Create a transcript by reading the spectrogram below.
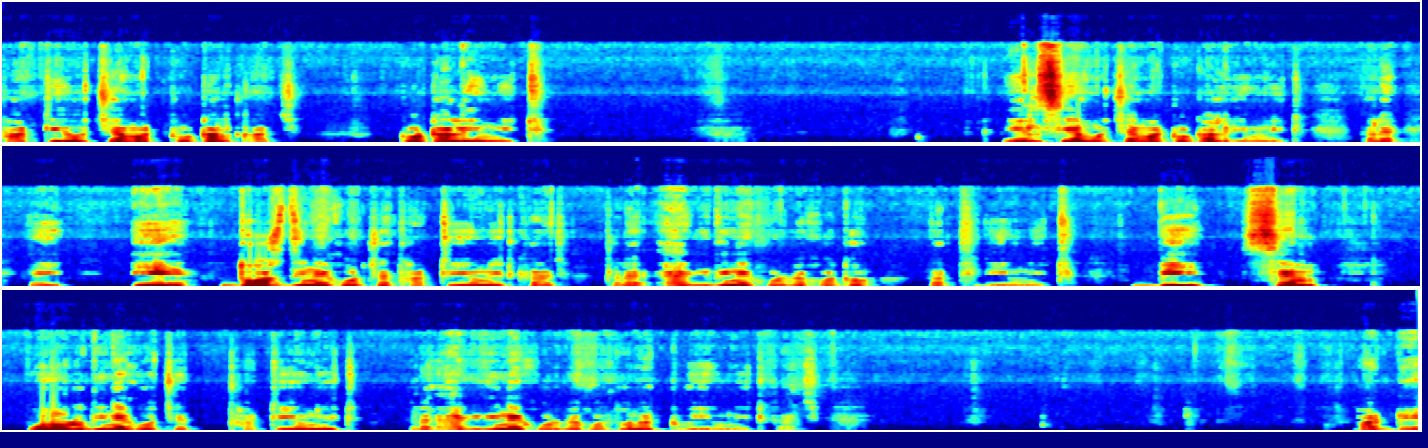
থার্টি হচ্ছে আমার টোটাল কাজ টোটাল ইউনিট এলসিএম হচ্ছে আমার টোটাল ইউনিট তাহলে এই এ দশ দিনে করছে থার্টি ইউনিট কাজ, তাহলে একদিনে করবে কত? না থ্রি ইউনিট বি সেম পনেরো দিনে করছে থার্টি ইউনিট তাহলে একদিনে করবে কত না টু ইউনিট কাজ? পার ডে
